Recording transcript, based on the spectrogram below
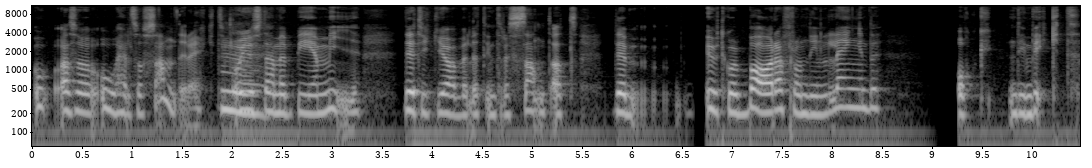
o, alltså, ohälsosam direkt? Mm. Och just det här med BMI, det tycker jag är väldigt intressant. Att det utgår bara från din längd och din vikt.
